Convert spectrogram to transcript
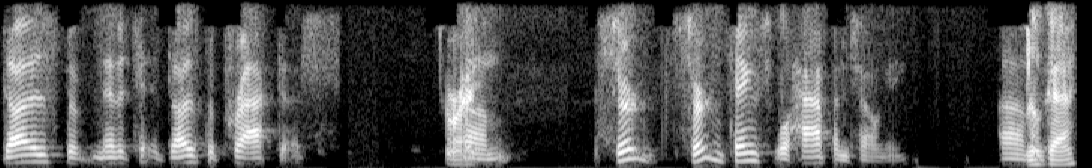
does the medita- does the practice, Right. um, certain certain things will happen, Tony. Um, okay.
